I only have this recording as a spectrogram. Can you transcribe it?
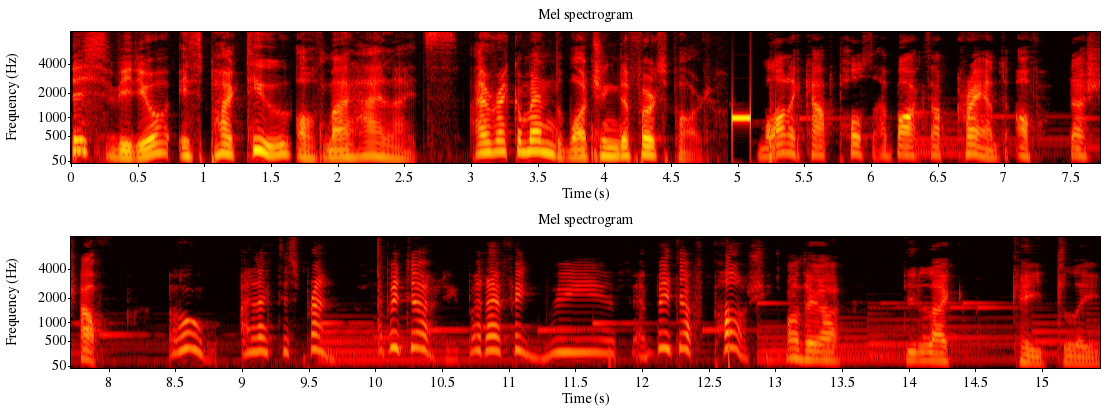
This video is part 2 of my highlights. I recommend watching the first part. Monika pulls a box of crayons off the shelf. Oh, I like this brand. A bit dirty, but I think with a bit of polishing. Monika delicately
